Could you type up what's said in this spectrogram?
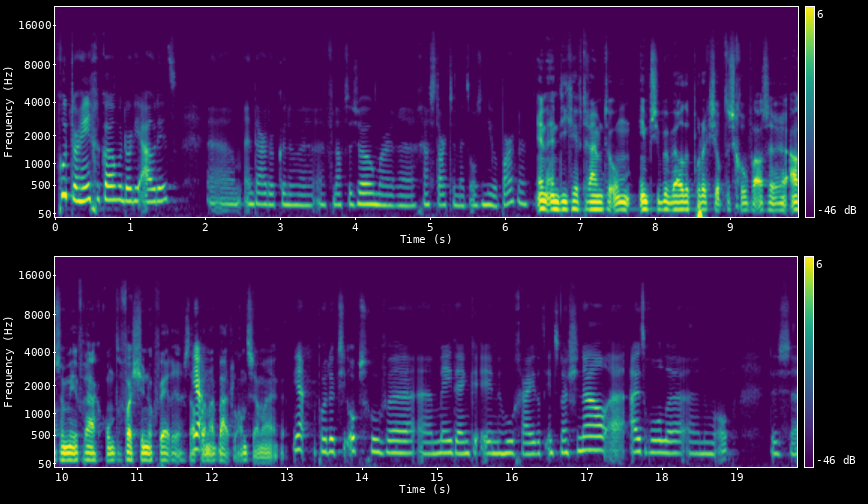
goed doorheen gekomen door die audit. Um, en daardoor kunnen we vanaf de zomer gaan starten met onze nieuwe partner. En, en die geeft ruimte om in principe wel de productie op te schroeven als er, als er meer vragen komt of als je nog verdere stappen ja. naar het buitenland zou maken. Ja, productie opschroeven, meedenken in hoe ga je dat internationaal uitrollen, noem maar op. Dus uh,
